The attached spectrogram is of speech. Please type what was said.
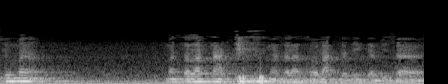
cuma masalah najis, masalah sholat jadi nggak bisa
